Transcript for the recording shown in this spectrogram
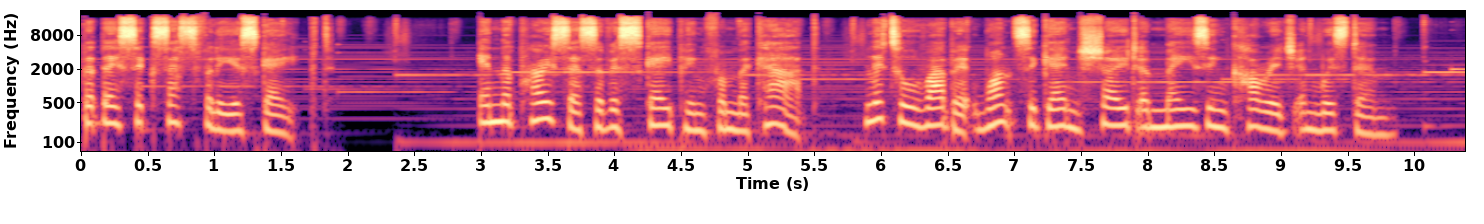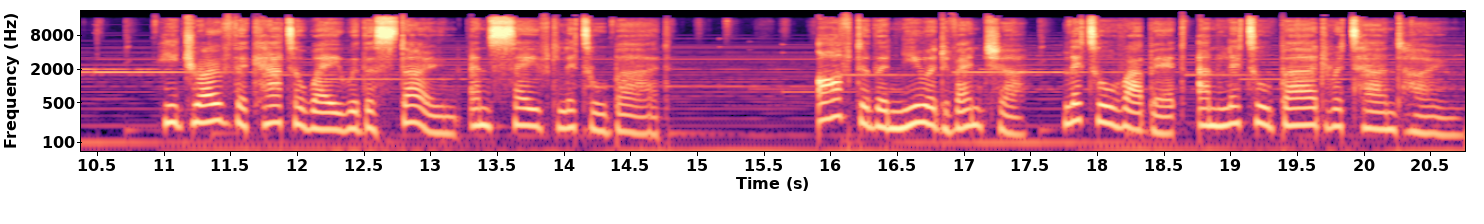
but they successfully escaped. In the process of escaping from the cat, Little Rabbit once again showed amazing courage and wisdom. He drove the cat away with a stone and saved Little Bird. After the new adventure, Little Rabbit and Little Bird returned home.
